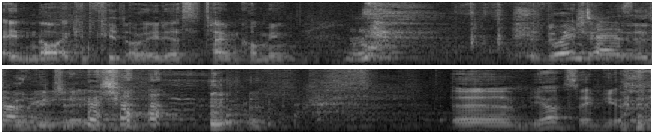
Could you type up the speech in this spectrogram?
I now I can feel it already. There's a time coming. It will Winter change- is it will be coming. change. Um, yeah, same here. no,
